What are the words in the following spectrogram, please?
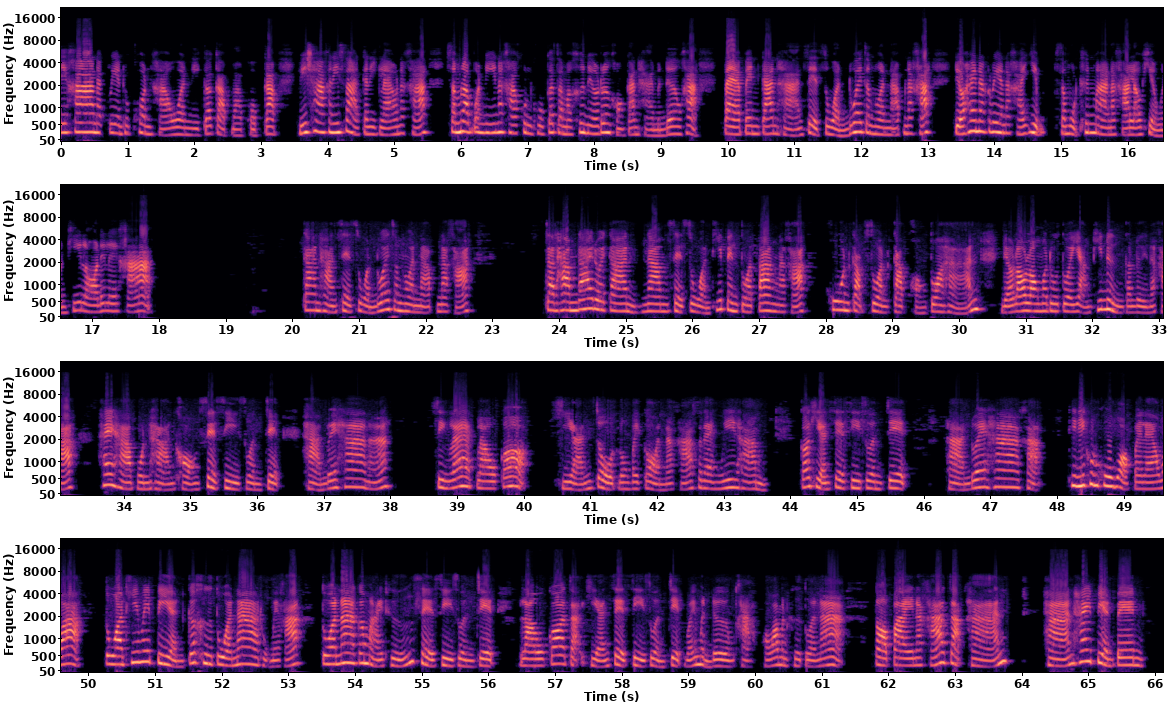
ดีค่ะนักเรียนทุกคนคะวันนี้ก็กลับมาพบกับวิชาคณิตศาสตร์กันอีกแล้วนะคะสำหรับวันนี้นะคะ คุณครูก็จะมาขึ้นในเรื่องของการหารเหมือนเดิมค่ะ แต่เป็นการหารเศษส่วนด้วยจำนวนนับนะคะ เดี๋ยวให้นักเรียนนะคะ หยิบสมุดขึ้นมานะคะ แล้วเขียนวันที่รอได้เลยค่ะ การหารเศษส่วนด้วยจำนวนนับนะคะจะทำได้โดยการนำเศษส่วนที่เป็นตัวตั้งนะคะ คูณกับส่วนกลับของตัวหาร เดี๋ยวเราลองมาดูตัวอย่างที่ 1 กันเลยนะคะ ให้หาผลหารของเศษ 4 ส่วน 7 หารด้วย 5 นะ สิ่งแรกเราก็เขียนโจทย์ลงไปก่อนนะคะ แสดงวิธีทำก็เขียนเศษ 4 ส่วน 7 หารด้วย 5 ค่ะ ทีนี้คุณครูบอกไปแล้วว่า ตัวที่ไม่เปลี่ยนก็คือตัวหน้าถูกไหมคะ ตัวหน้าก็หมายถึงเศษ 4 ส่วน 7 เราก็จะเขียนเศษ4ส่วน7ไว้เหมือนเดิมค่ะ เพราะว่ามันคือตัวหน้า ต่อไปนะคะจากหาร หารให้เปลี่ยนเป็น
